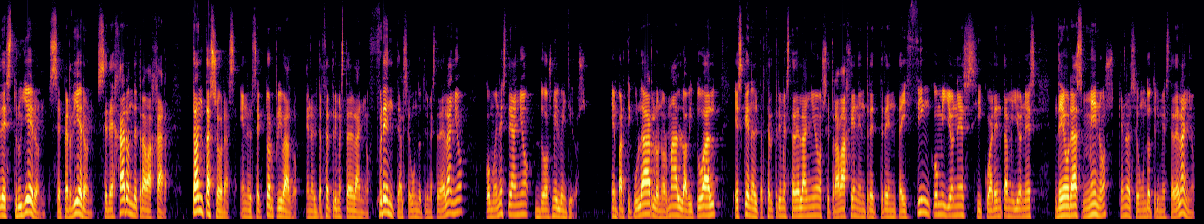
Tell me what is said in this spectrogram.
destruyeron, se perdieron, se dejaron de trabajar tantas horas en el sector privado en el tercer trimestre del año frente al segundo trimestre del año como en este año 2022. En particular, lo normal, lo habitual, es que en el tercer trimestre del año se trabajen entre 35 millones y 40 millones de horas menos que en el segundo trimestre del año.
